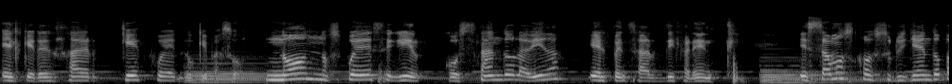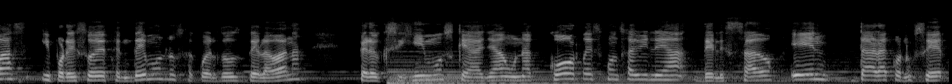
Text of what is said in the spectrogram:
el querer saber qué fue lo que pasó. No nos puede seguir costando la vida el pensar diferente. Estamos construyendo paz y por eso defendemos los acuerdos de La Habana, pero exigimos que haya una corresponsabilidad del Estado en a conocer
